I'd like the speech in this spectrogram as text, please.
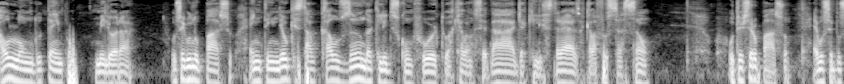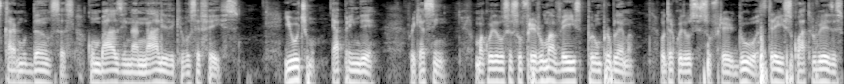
ao longo do tempo, melhorar. O segundo passo é entender o que está causando aquele desconforto, aquela ansiedade, aquele estresse, aquela frustração. O terceiro passo é você buscar mudanças com base na análise que você fez. E o último é aprender, porque assim, uma coisa é você sofrer uma vez por um problema, outra coisa é você sofrer duas, três, quatro vezes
